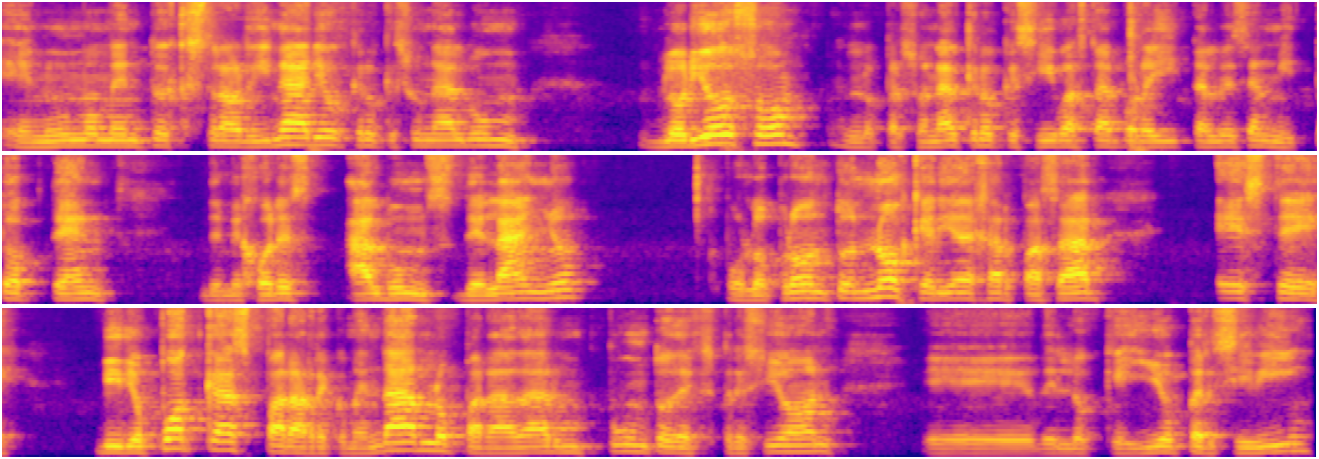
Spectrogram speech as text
en un momento extraordinario. Creo que es un álbum glorioso. En lo personal creo que sí va a estar por ahí tal vez en mi top 10 de mejores álbums del año. Por lo pronto no quería dejar pasar este video podcast para recomendarlo, para dar un punto de expresión eh, de lo que yo percibí,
